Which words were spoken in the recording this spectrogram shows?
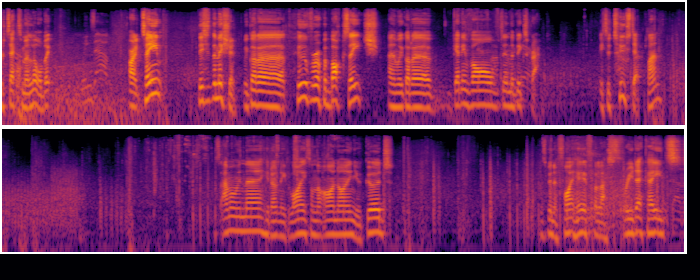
protect them a little bit. there. Wings out. Alright, team. This is the mission. We've got to hoover up a box each, and we've got to get involved in the big scrap. It's a two-step plan. There's ammo in there. You don't need light on the R9. You're good. There's been a fight here for the last three decades.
